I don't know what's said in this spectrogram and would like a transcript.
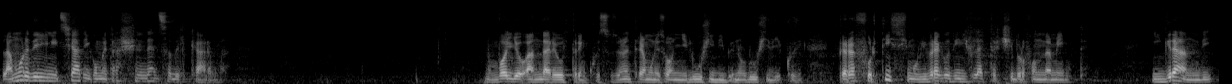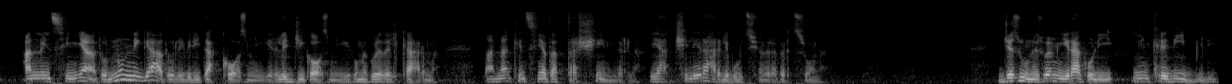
l'amore degli iniziati come trascendenza del karma. Non voglio andare oltre in questo, se no entriamo nei sogni lucidi, penoloucidi e così, però è fortissimo, vi prego di rifletterci profondamente. I grandi hanno insegnato, non negato le verità cosmiche, le leggi cosmiche come quella del karma, ma hanno anche insegnato a trascenderla e a accelerare l'evoluzione della persona. Gesù nei suoi miracoli incredibili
